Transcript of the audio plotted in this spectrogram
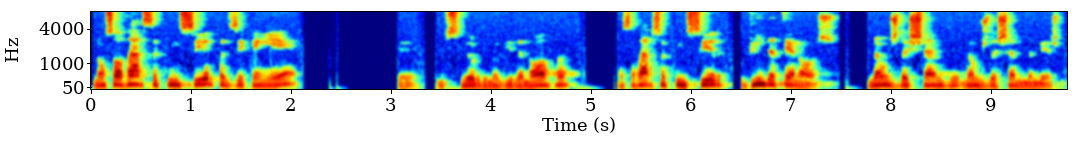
Não só dar-se a conhecer para dizer quem é, é um Senhor de uma vida nova, mas a dar-se a conhecer vindo até nós, não nos deixando, não nos deixando na mesma.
